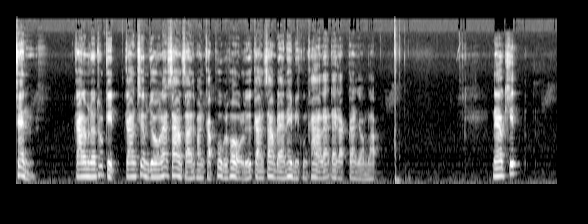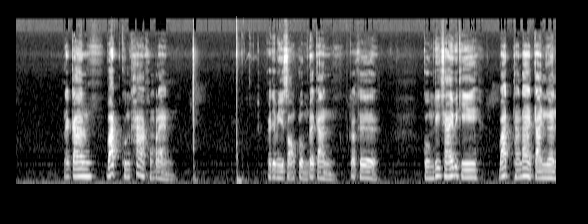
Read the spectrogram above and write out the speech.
เช่น การดำเนินธุรกิจ การเชื่อมโยงและสร้างสายสัมพันธ์กับผู้บริโภค หรือการสร้างแบรนด์ให้มีคุณค่าและได้รับการยอมรับ แนวคิด ในการวัดคุณค่าของแบรนด์ ก็จะมี 2 กลุ่มด้วยกัน ก็คือ กลุ่มที่ใช้วิธีวัดทางด้านการเงิน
